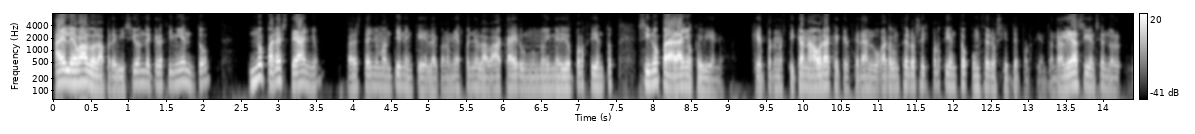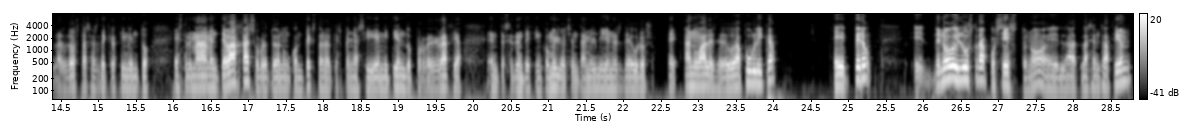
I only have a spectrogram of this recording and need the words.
ha elevado la previsión de crecimiento, no para este año, para este año mantienen que la economía española va a caer un 1,5%, sino para el año que viene que pronostican ahora que crecerá en lugar de un 0,6%, un 0,7%. En realidad siguen siendo las dos tasas de crecimiento extremadamente bajas, sobre todo en un contexto en el que España sigue emitiendo, por desgracia, entre 75.000 y 80.000 millones de euros eh, anuales de deuda pública. Eh, pero, eh, de nuevo ilustra pues esto, ¿no? La, la sensación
